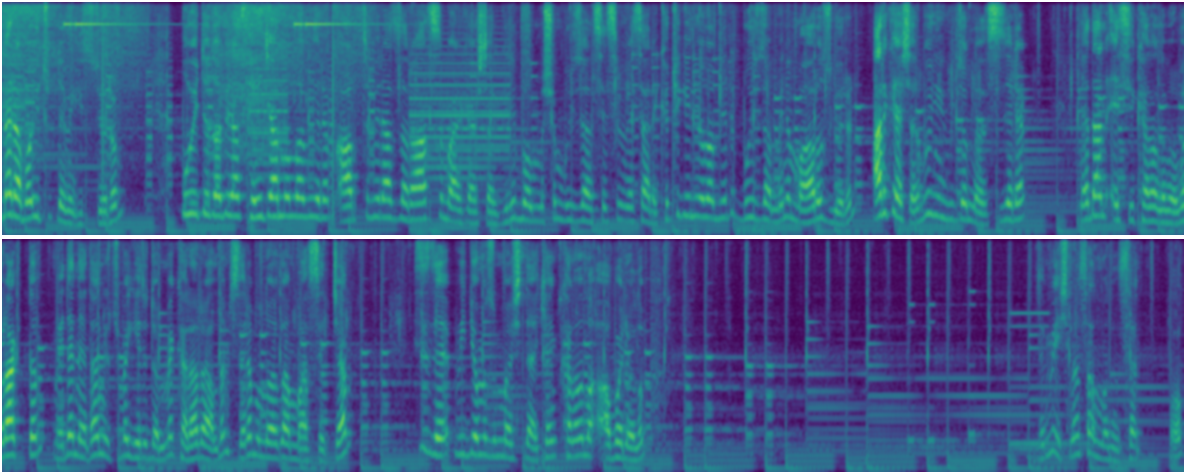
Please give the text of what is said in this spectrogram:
merhaba YouTube demek istiyorum. Bu videoda biraz heyecanlı olabilirim. Artı biraz da rahatsızım arkadaşlar. Grip olmuşum. Bu yüzden sesim vesaire kötü geliyor olabilir. Bu yüzden beni maruz görün. Arkadaşlar bugün videomda sizlere neden eski kanalımı bıraktım ve de neden YouTube'a geri dönme kararı aldım. Sizlere bunlardan bahsedeceğim. Siz de videomuzun başındayken kanalıma abone olup Deme iş nasıl almadın sen? Hop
